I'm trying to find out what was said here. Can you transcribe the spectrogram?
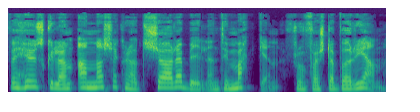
för hur skulle han annars ha kunnat köra bilen till macken från första början?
